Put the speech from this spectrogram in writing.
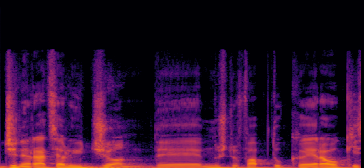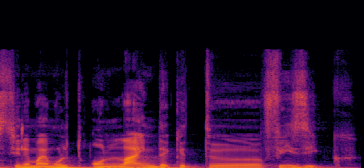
generația lui John, de, nu știu, faptul că era o chestiune mai mult online decât fizic.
